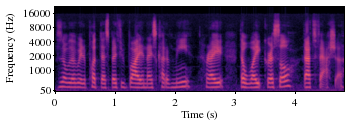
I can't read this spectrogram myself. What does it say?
there's no other way to put this, but if you buy a nice cut of meat, right, the white gristle, that's fascia.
